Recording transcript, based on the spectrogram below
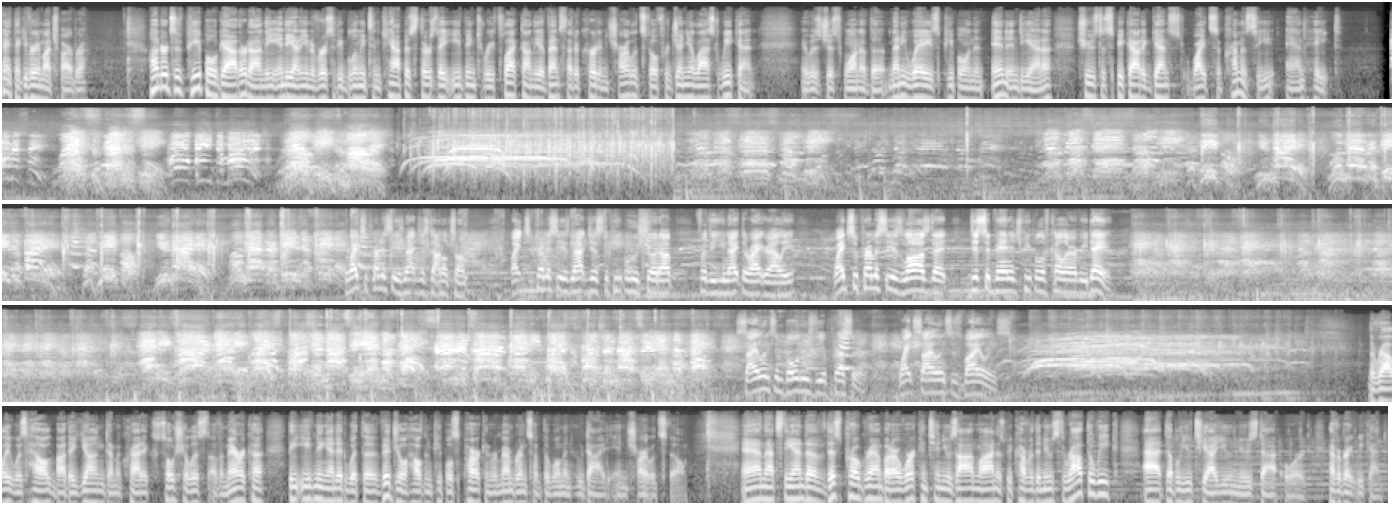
Okay, thank you very much, Barbara. Hundreds of people gathered on the Indiana University Bloomington campus Thursday evening to reflect on the events that occurred in Charlottesville, Virginia last weekend. It was just one of the many ways people in, in Indiana choose to speak out against white supremacy and hate. White supremacy White supremacy is not just Donald Trump. White supremacy is not just the people who showed up for the Unite the Right rally. White supremacy is laws that disadvantage people of color every day. Anytime, any place, punch a Nazi in the face. Anytime, any place, punch a Nazi in the face. Silence emboldens the oppressor. White silence is violence. The rally was held by the Young Democratic Socialists of America. The evening ended with a vigil held in People's Park in remembrance of the woman who died in Charlottesville. And that's the end of this program, but our work continues online as we cover the news throughout the week at WTIUnews.org. Have a great weekend.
